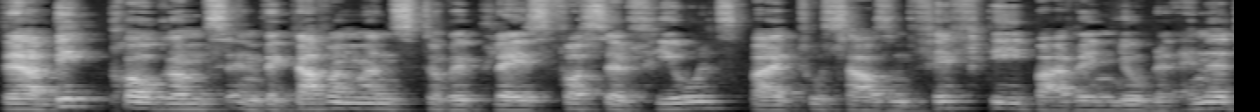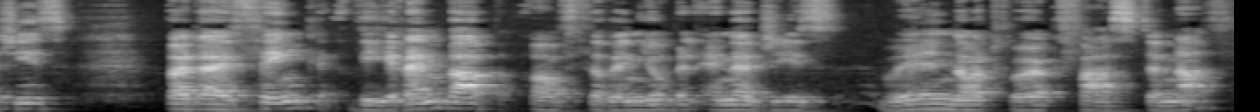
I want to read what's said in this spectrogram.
There are big programs in the governments to replace fossil fuels by 2050 by renewable energies, but I think the ramp up of the renewable energies will not work fast enough.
